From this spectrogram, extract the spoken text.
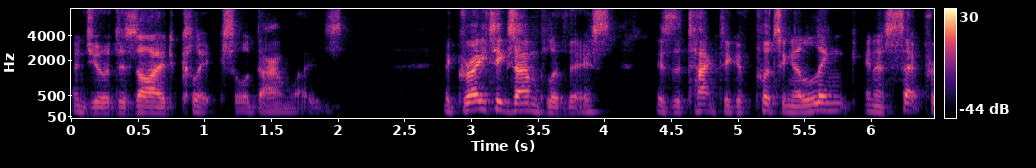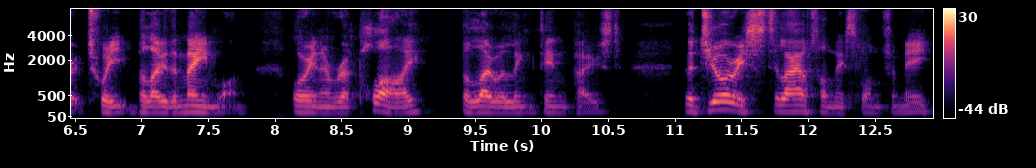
and your desired clicks or downloads. A great example of this is the tactic of putting a link in a separate tweet below the main one or in a reply below a LinkedIn post. The jury's still out on this one for me,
